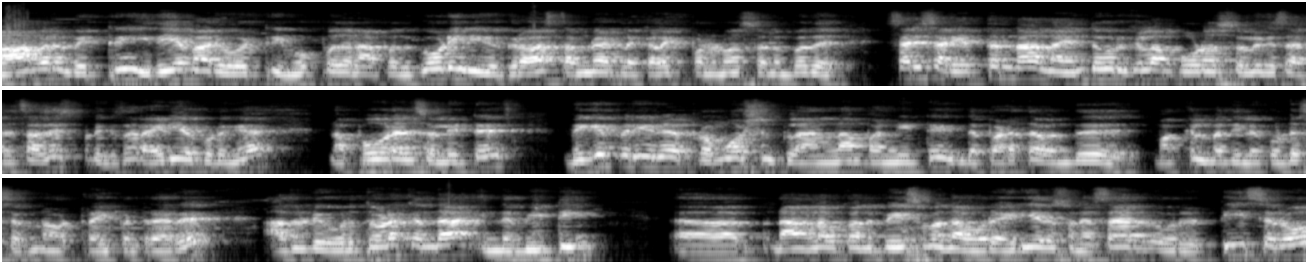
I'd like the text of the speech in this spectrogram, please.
மாபெரும் வெற்றி இதே மாதிரி வெற்றி முப்பது நாற்பது கோடி நீங்க கிராஸ் தமிழ்நாட்டில் கலெக்ட் பண்ணணும்னு சொல்லும்போது சரி சார் எத்தனை நாள் நான் எந்த ஊருக்கெல்லாம் போகணும் சொல்லுங்க சார் சஜஸ்ட் பண்ணுங்க சார் ஐடியா கொடுங்க. நான் போறேன்னு சொல்லிட்டு மிகப்பெரிய ப்ரொமோஷன் பிளான்லாம் பண்ணிட்டு இந்த படத்தை வந்து மக்கள் மத்தியில் கொண்டு செல்லணும் அவர் ட்ரை பண்றாரு. அதனுடைய ஒரு தொடக்கம் தான் இந்த மீட்டிங் நாங்களாம் உட்காந்து பேசும்போது நான் ஒரு ஐடியா சொன்னேன். சார் ஒரு டீசரோ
